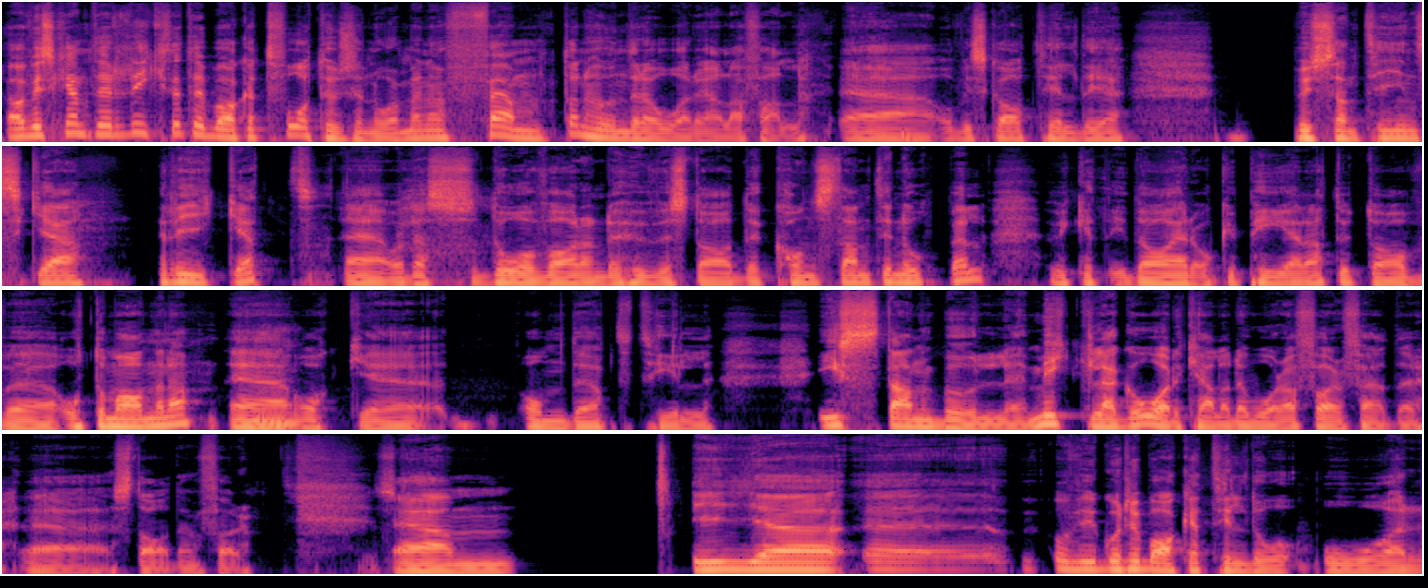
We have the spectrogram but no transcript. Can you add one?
Ja, vi ska inte riktigt tillbaka 2000 år, men en 1500 år i alla fall. Eh, och vi ska till det bysantinska riket eh, och dess dåvarande huvudstad Konstantinopel, vilket idag är ockuperat av eh, ottomanerna eh, Mm. och omdöpt till Istanbul. Miklagård kallade våra förfäder staden för. Ehm, i, eh, och vi går tillbaka till då år eh,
